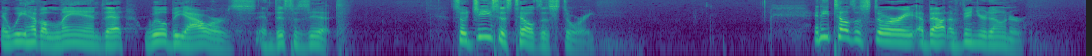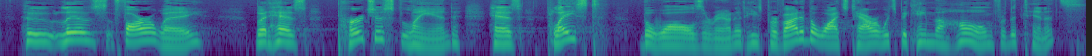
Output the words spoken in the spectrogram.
and we have a land that will be ours, and this is it. So Jesus tells this story. And he tells a story about a vineyard owner who lives far away but has purchased land, has placed the walls around it. He's provided the watchtower, which became the home for the tenants.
